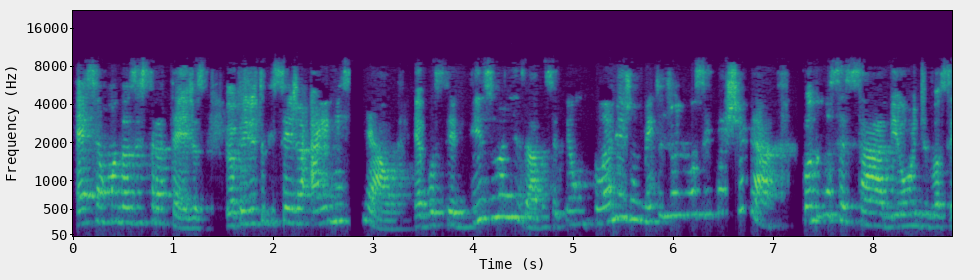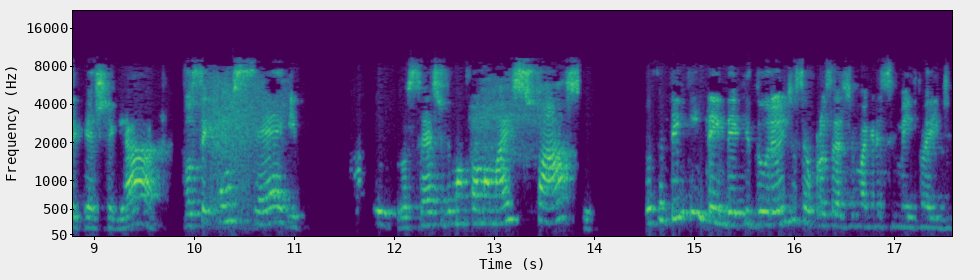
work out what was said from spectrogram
Essa é uma das estratégias. Eu acredito que seja a inicial, é você visualizar, você ter um planejamento de onde você quer chegar. Quando você sabe onde você quer chegar, você consegue o processo de uma forma mais fácil. Você tem que entender que durante o seu processo de emagrecimento aí de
